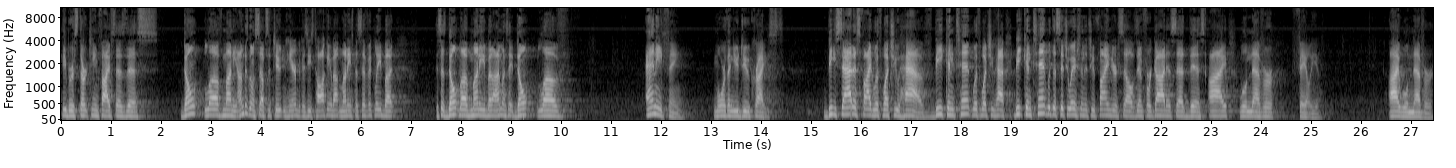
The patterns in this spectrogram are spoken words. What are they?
Hebrews 13, 5 says this Don't love money. I'm just going to substitute in here because he's talking about money specifically, but it says don't love money, but I'm going to say don't love anything more than you do Christ. Be satisfied with what you have. Be content with what you have. Be content with the situation that you find yourselves in, for God has said this I will never fail you. I will never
